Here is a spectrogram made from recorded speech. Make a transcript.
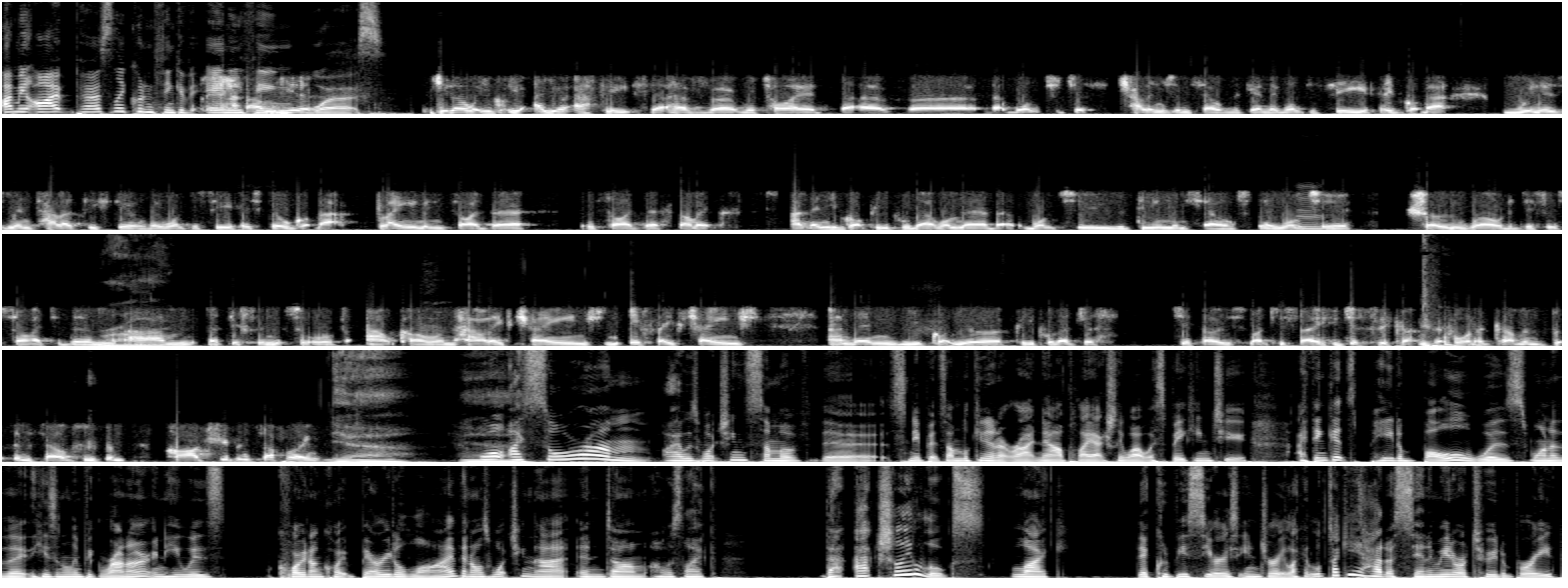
I mean, I personally couldn't think of anything Um, yeah. worse. Do you know what? You've got your, your athletes that have uh, retired that have uh, that want to just challenge themselves again. They want to see if they've got that winner's mentality still. They want to see if they've still got that flame inside their inside their stomachs. And then you've got people that are on there that want to redeem themselves. They want to show the world a different side to them, Right. um, a different sort of outcome on how they've changed and if they've changed. And then you've got your people that just sickos, like you say, just sickos that want to come and put themselves through some hardship and suffering. Yeah. Well, I saw um I was watching some of the snippets. I'm looking at it right now, play actually while we're speaking to you. I think it's Peter Bol was one of the he's an Olympic runner and he was quote unquote buried alive and I was watching that and um I was like that actually looks like there could be a serious injury. Like it looked like he had a centimeter or two to breathe.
